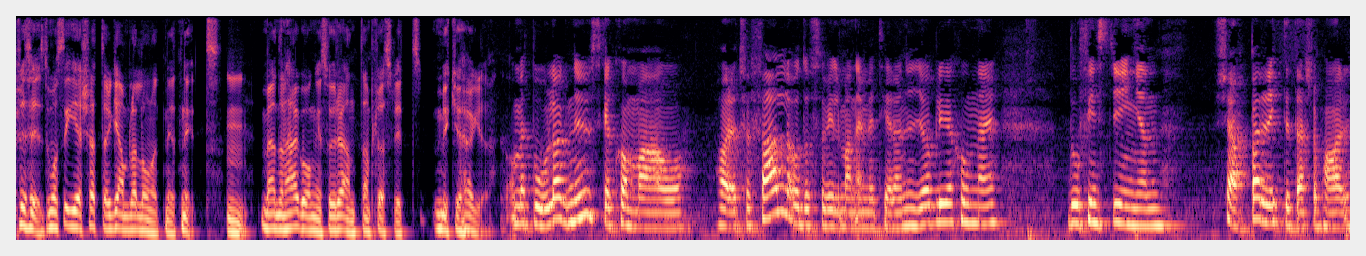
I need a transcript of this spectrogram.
Precis, du måste ersätta det gamla lånet med ett nytt. Mm. Men den här gången så är räntan plötsligt mycket högre. Om ett bolag nu ska komma och har ett förfall och då så vill man emittera nya obligationer. Då finns det ju ingen köpare riktigt där som har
